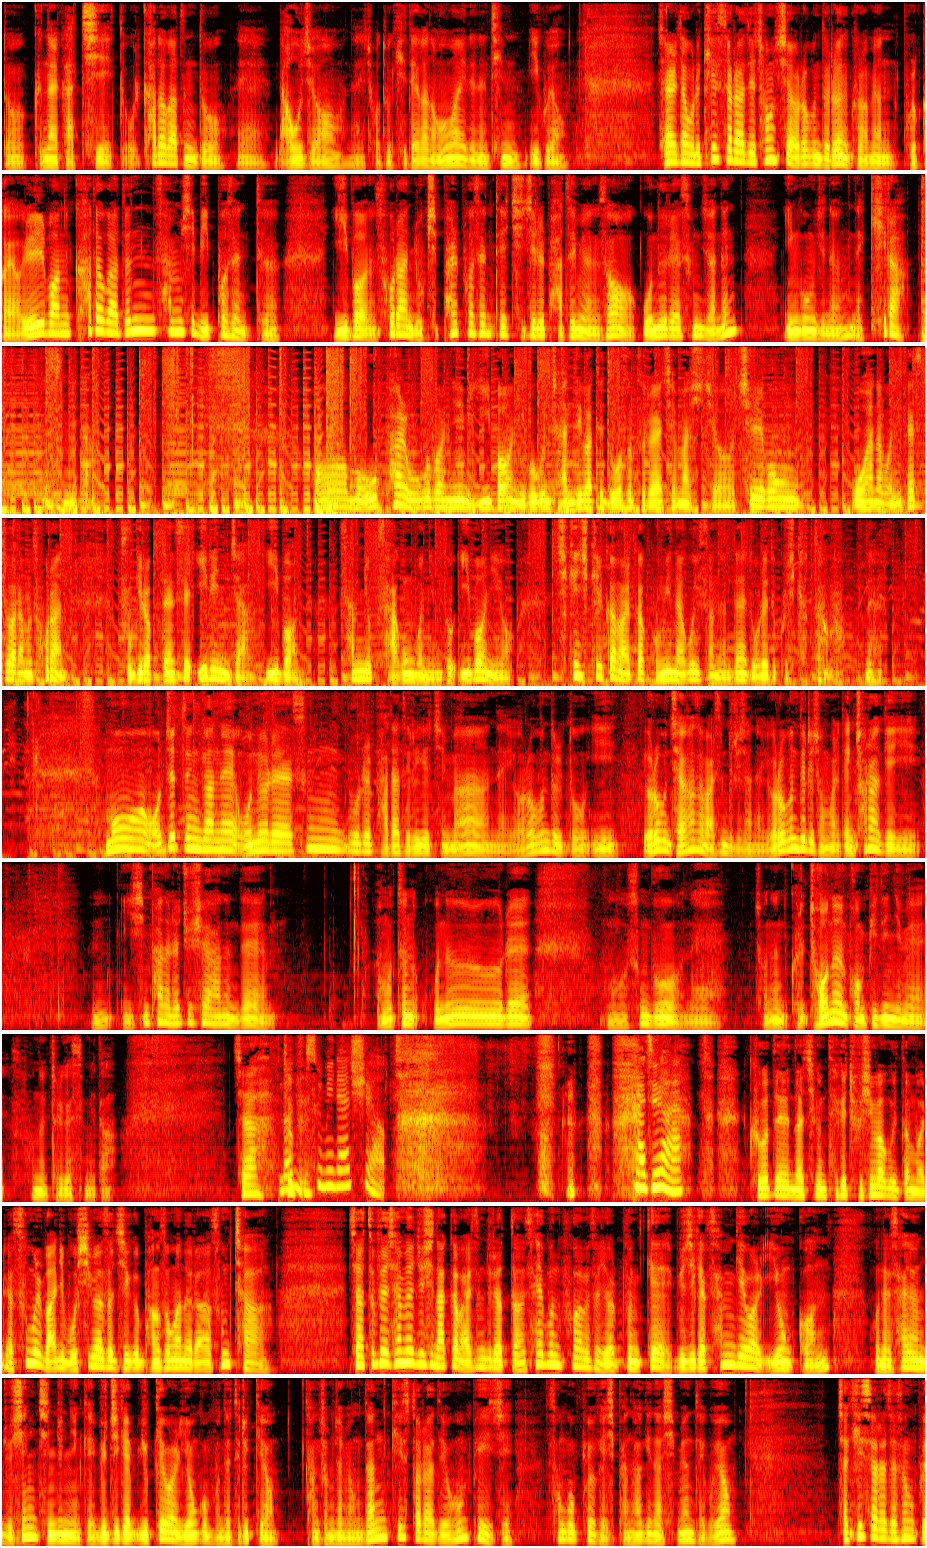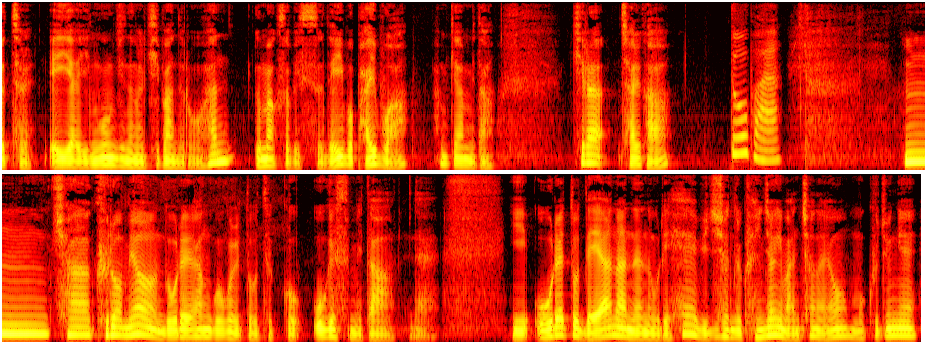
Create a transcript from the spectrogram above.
또 그날 같이 또 우리 카더가든도 네, 나오죠. 네, 저도 기대가 너무 많이 되는 팀이고요. 자, 일단 우리 키스라지 청취자 여러분들은 그러면 볼까요? 1번 카더가든 32%, 2번 소란 68%의 지지를 받으면서 오늘의 승자는 인공지능 네, 키라였습니다. 어, 뭐 5859번님 2번 이 곡은 잔디밭에 누워서 들어야 제맛이죠. 7051번님 페스티벌 하면 소란 북유럽 댄스의 1인자 2번 3640번님도 2번이요. 치킨 시킬까 말까 고민하고 있었는데 노래 듣고 시켰다고. 네. 뭐 어쨌든 간에 오늘의 승부를 받아들이겠지만 네, 여러분들도 이 여러분 제가 항상 말씀드리잖아요. 여러분들이 정말 냉철하게 이, 음, 이 심판을 해주셔야 하는데 아무튼 오늘의 어, 승부, 네. 저는, 저는 범피디님의 손을 들겠습니다. 자, 넌 투표. 숨이나 쉬어. 가즈아. 그거 때문에 나 지금 되게 조심하고 있단 말이야. 숨을 많이 못 쉬면서 지금 방송하느라 숨차. 자, 투표에 참여해주신 아까 말씀드렸던 세 분 포함해서 10분께 뮤직앱 3개월 이용권, 오늘 사연 주신 진주님께 뮤직앱 6개월 이용권 보내드릴게요. 당첨자 명단 Kiss the Radio 홈페이지 선곡표 게시판 확인하시면 되고요. 자, Kiss Radio 선곡 battle AI 인공지능을 기반으로 한 음악 서비스 네이버 VIBE와 함께 합니다. 키라 잘 가. 또 봐. 음, 자, 그러면 노래 한 곡을 또 듣고 오겠습니다. 네. 이 올해 또 내한하는 우리 해외 뮤지션들 굉장히 많잖아요. 뭐 그 중에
